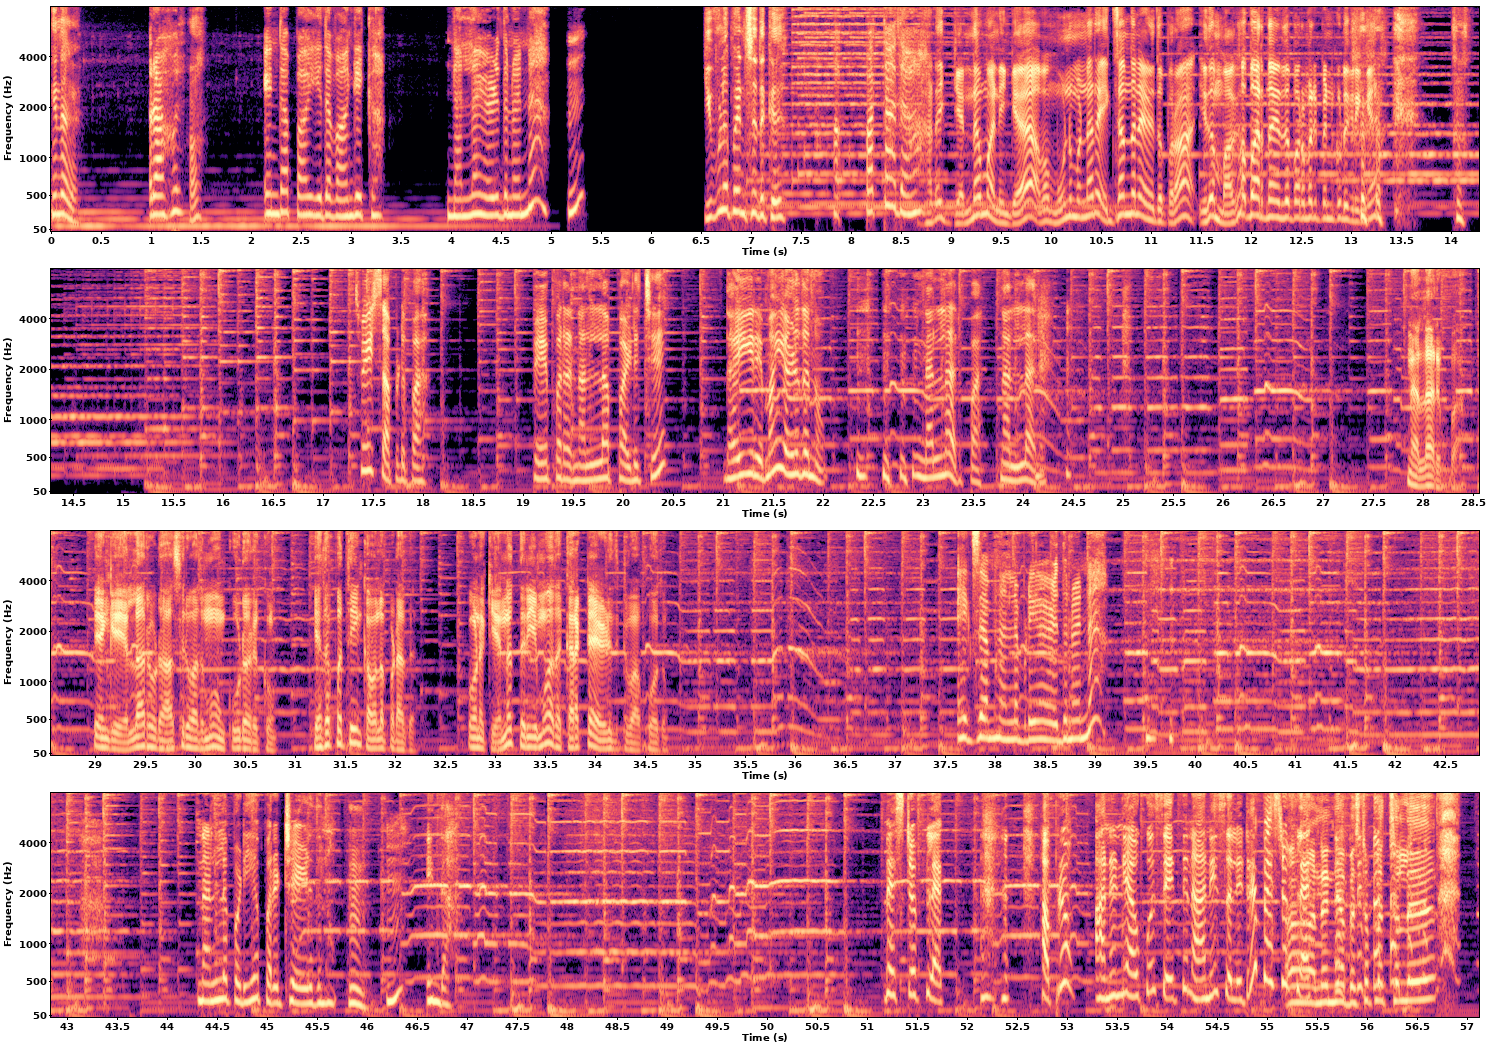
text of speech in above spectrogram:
இந்தாங்க. ராகுல் ஆ? இந்தாப்பா இத வாங்கிக்க. நல்லா எழுதணும் என்ன? இவ்ளோ பென்ஸ் இதுக்கு பத்தாதா? அட என்னம்மா நீங்க? அவன் மூணு மணி நேரம் எக்ஸாம் தானே எழுத போறான்? இதோ மகாபாரதம் எழுத போற மாதிரி பெண் கொடுக்குறீங்க. ஸ்வீட் சாப்பிடுப்பா. பேப்பரை நல்லா படிச்சு தைரியமா எழுதணும். நல்லா இருப்பா நல்லா இரு. நல்லா இருப்பா எங்க எல்லாரோட ஆசீர்வாதமும் உன் கூட இருக்கும். எதை பத்தியும் கவலைப்படாத. உனக்கு என்ன தெரியுமோ அதை கரெக்டா எழுதிட்டு வா போதும். எக்ஸாம் நல்லபடியா எழுதணும் என்ன? நல்லபடியா பரீட்சை எழுதணும். ம். இந்தா. பெஸ்ட் ஆஃப் லக் அப்புறம் அனன்யாவுக்கும் சேர்த்து நானே சொல்லிடுறேன். Best of luck Ananya best of luck சொல்லு.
